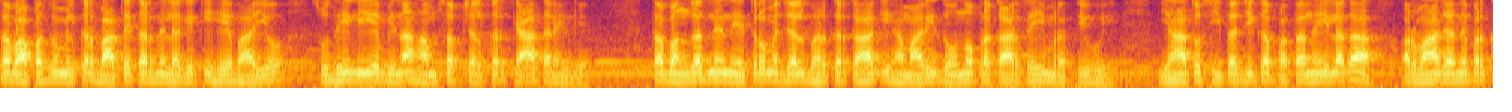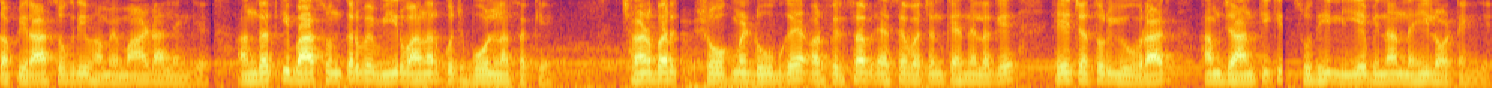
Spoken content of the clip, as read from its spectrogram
सब आपस में मिलकर बातें करने लगे कि, हे भाइयों, सुधी लिए बिना हम सब चलकर क्या करेंगे? तब अंगद ने नेत्रों में जल भरकर कहा कि हमारी दोनों प्रकार से ही मृत्यु हुई। यहाँ तो सीता जी का पता नहीं लगा और वहाँ जाने पर कपिराज सुग्रीव हमें मार डालेंगे। अंगद की बात सुनकर वे वीर वानर कुछ बोल न सके। क्षण भर शोक में डूब गए और फिर सब ऐसे वचन कहने लगे, हे चतुर युवराज, हम जानकी की सुधी लिए बिना नहीं लौटेंगे।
